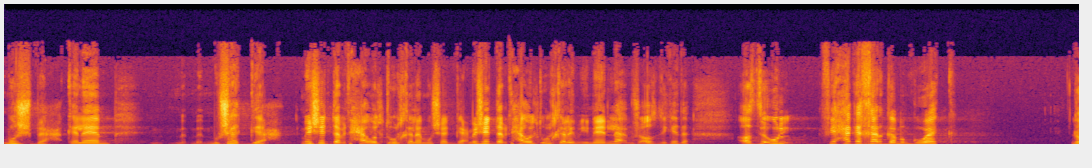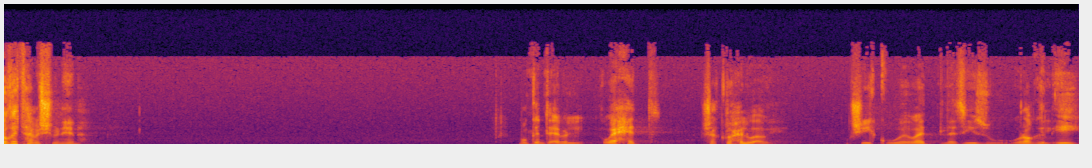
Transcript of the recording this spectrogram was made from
مشبع كلام مشجع. مش أنت بتحاول تقول كلام مشجع مش أنت بتحاول تقول كلام إيمان لا مش قصدي كده. قصدي أقول في حاجة خارجة من جواك لغتها مش من هنا. ممكن تقابل واحد شكله حلو قوي وشيك وواد لذيذ وراجل إيه؟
